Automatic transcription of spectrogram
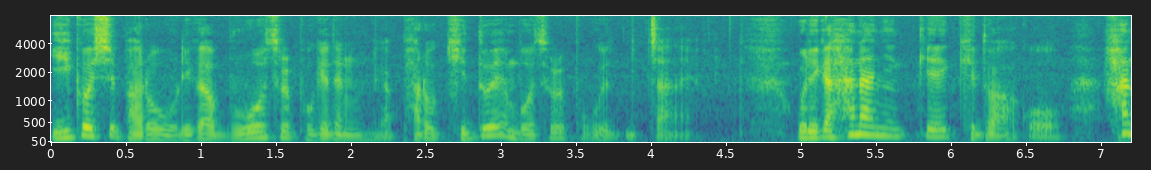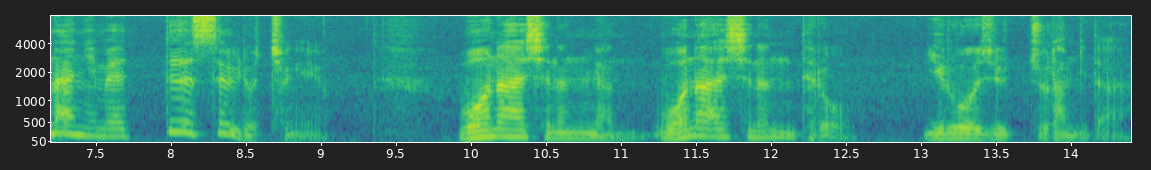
이것이 바로 우리가 무엇을 보게 되는 겁니까? 바로 기도의 모습을 보고 있잖아요. 우리가 하나님께 기도하고 하나님의 뜻을 요청해요. 원하시는 면, 원하시는 대로 이루어질 줄 압니다.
